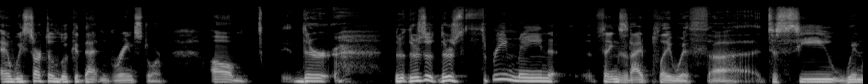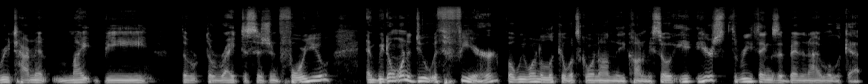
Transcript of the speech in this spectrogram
And we start to look at that and brainstorm. Um, there, there there's a, there's three main things that I play with uh, to see when retirement might be the, the right decision for you. And we don't want to do it with fear, but we want to look at what's going on in the economy. So here's three things that Ben and I will look at.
